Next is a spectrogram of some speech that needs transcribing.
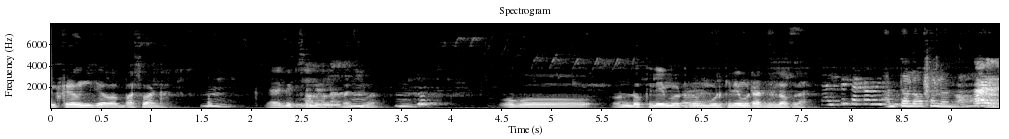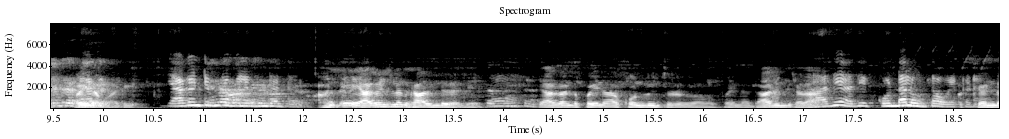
ఇక్కడ ఉంది అది చిన్నది కొంచెం. ఉమ్. ఒక రెండు కిలోమీటర్ మూడు కిలోమీటర్ అవుతుంది లోపల. అంత లోపల ఉందా? పోయినాము వాటికి. యాగంటి అంటే యాగంటలో కాదు ఉండేది అది. యాగంట పైన కొండ ఉంచుడు పైన దారి ఉంది కదా. అదే అది. కొండలు ఉంటావు ఎక్కడ? కెండ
